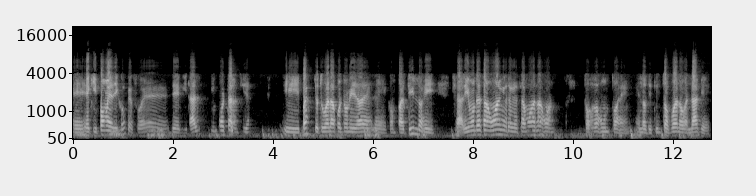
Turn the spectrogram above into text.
eh, equipo médico, que fue de vital importancia. Y pues yo tuve la oportunidad de, compartirlos y salimos de San Juan y regresamos a San Juan, todos juntos en, los distintos vuelos, ¿verdad? Que,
